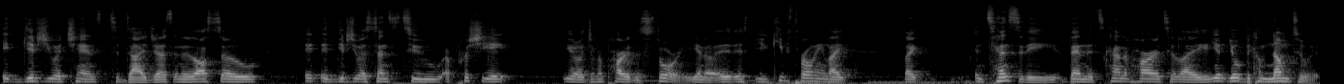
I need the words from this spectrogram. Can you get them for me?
it gives you a chance to digest, and it also it, it gives you a sense to appreciate, you know, a different part of the story. You know, if you keep throwing like like intensity, then it's kind of hard to like you, you'll become numb to it,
